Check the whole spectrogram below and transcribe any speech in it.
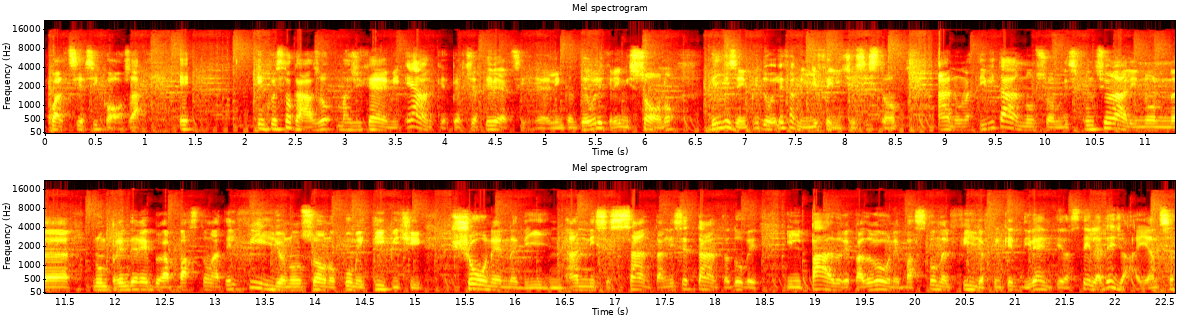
qualsiasi cosa e in questo caso Magic Amy e anche per certi versi eh, l'incantevole Crimi sono degli esempi dove le famiglie felici esistono. Hanno un'attività, non sono disfunzionali, non, eh, non prenderebbero a bastonate il figlio, non sono come i tipici shonen di anni 60, anni 70 dove il padre padrone bastona il figlio affinché diventi la stella dei Giants.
